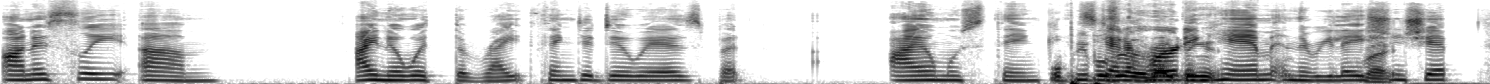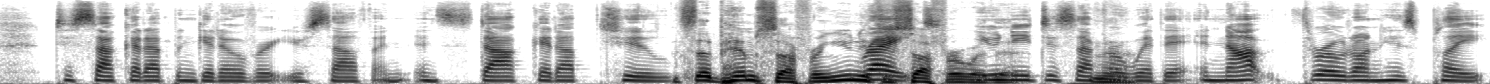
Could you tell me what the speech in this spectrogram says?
Honestly, um, I know what the right thing to do is, but I almost think Well, people instead of the right hurting him in the relationship, to suck it up and get over it yourself, and, and stock it up to Instead of him suffering, you need right. to suffer with you it. need to suffer Yeah. with it and not throw it on his plate.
